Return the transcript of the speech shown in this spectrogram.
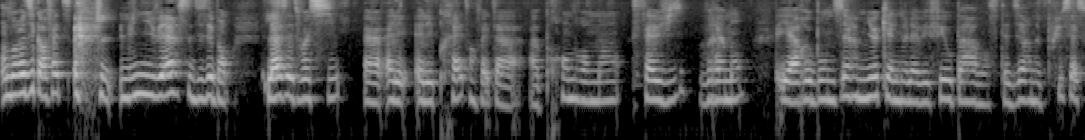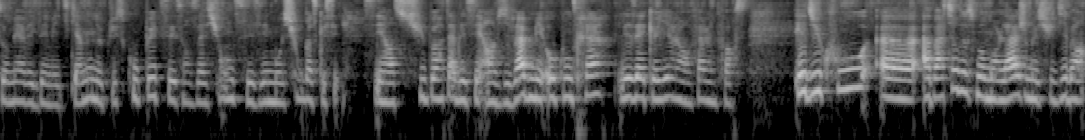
On aurait dit qu'en fait, l'univers se disait Bon, là, cette fois-ci, euh, elle, est, elle, est, prête en fait à prendre en main sa vie, vraiment et à rebondir mieux qu'elle ne l'avait fait auparavant. C'est-à-dire ne plus s'assommer avec des médicaments, ne plus se couper de ses sensations, de ses émotions, parce que c'est insupportable et c'est invivable, mais au contraire, les accueillir et en faire une force. Et du coup, euh, à partir de ce moment-là, je me suis dit, ben,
